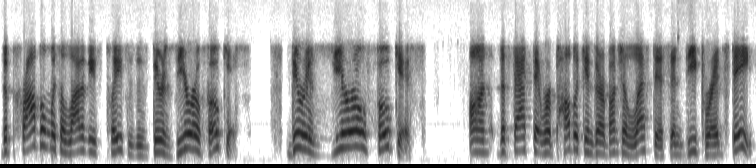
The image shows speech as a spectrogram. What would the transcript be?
The problem with a lot of these places is there's zero focus. There is zero focus on the fact that Republicans are a bunch of leftists in deep red states.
